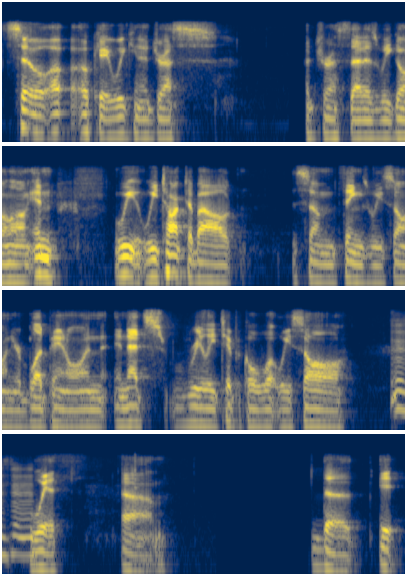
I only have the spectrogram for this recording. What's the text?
so uh, okay we can address address that as we go along and we we talked about some things we saw in your blood panel, and and that's really typical what we saw mm-hmm. with um, the it.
